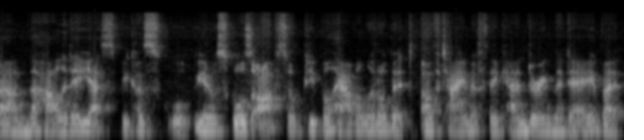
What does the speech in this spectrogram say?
um, the holiday. Yes, because school, you know, school's off, so people have a little bit of time if they can during the day. But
